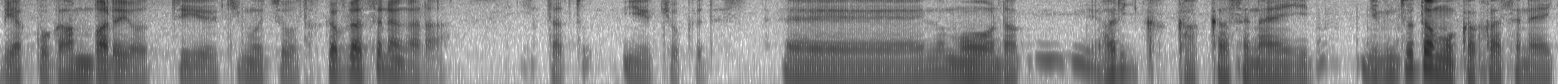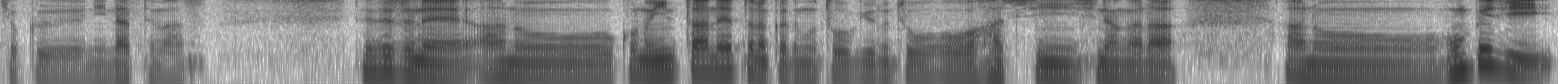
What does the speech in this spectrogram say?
白虎頑張れよっていう気持ちを高ぶらせながらったという曲です、えー、もうやはり欠かせない自分にとってはもう欠かせない曲になってます。でですね、あのこのインターネットなんかでも闘牛の情報を発信しながら、あのホームページ、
